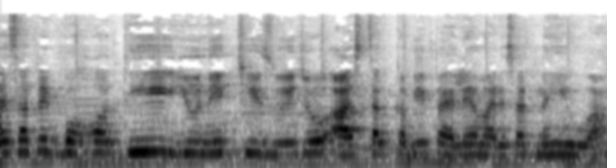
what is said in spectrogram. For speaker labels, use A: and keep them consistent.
A: हमारे साथ एक बहुत ही यूनिक चीज़ हुई जो आज तक कभी पहले हमारे साथ नहीं हुआ।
